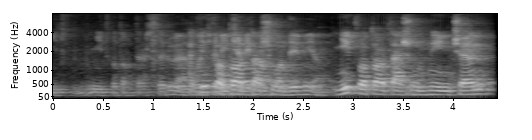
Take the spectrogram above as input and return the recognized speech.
nyit, nyitvatartásszerűen, hát hogyha nincsen pandémia? Nyitvatartásunk nincsen,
